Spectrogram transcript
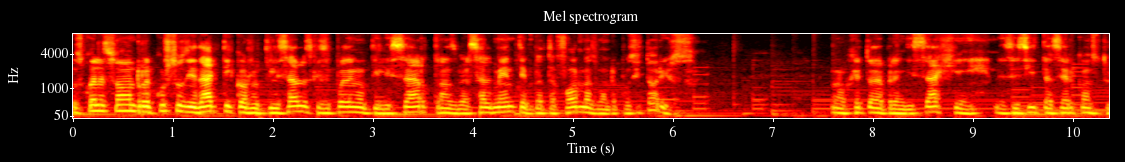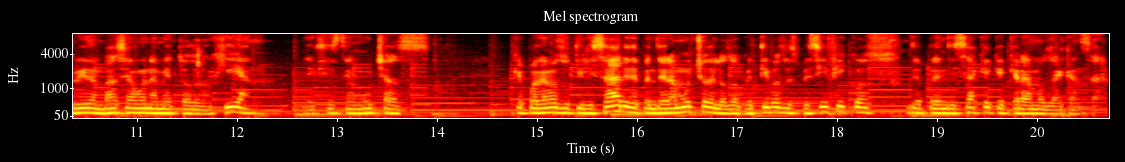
los cuales son recursos didácticos reutilizables que se pueden utilizar transversalmente en plataformas o en repositorios. Un objeto de aprendizaje necesita ser construido en base a una metodología Existen muchas que podemos utilizar y dependerá mucho de los objetivos específicos de aprendizaje que queramos alcanzar.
